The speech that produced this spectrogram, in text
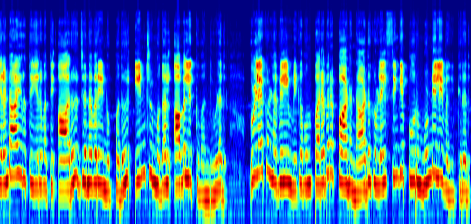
இரண்டாயிரத்தி இருபத்தி ஆறு ஜனவரி முப்பது இன்று முதல் அமலுக்கு வந்துள்ளது. உலகளவில் மிகவும் பரபரப்பான நாடுகளில் சிங்கப்பூர் முன்னிலை வகிக்கிறது.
